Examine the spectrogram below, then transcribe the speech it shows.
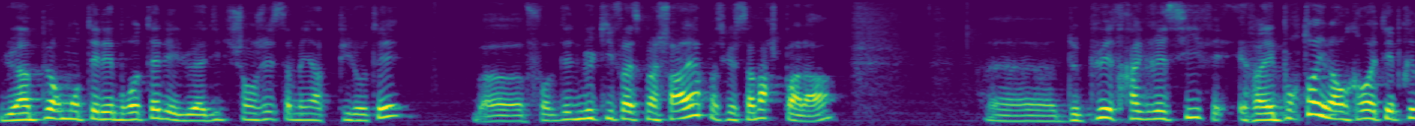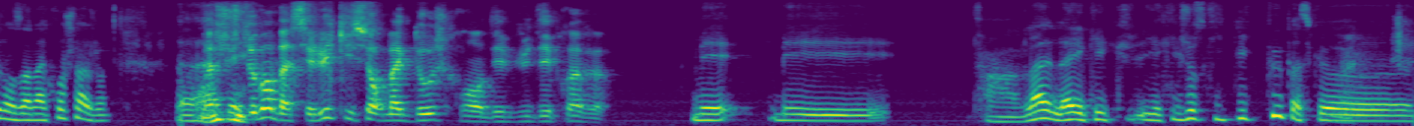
il lui a un peu remonté les bretelles et il lui a dit de changer sa manière de piloter. Bah, faut peut-être mieux qu'il fasse marche arrière parce que ça marche pas là. Hein. Euh, de plus être agressif. Et, enfin, et pourtant, il a encore été pris dans un accrochage. Hein. Euh, bah, justement, bah, c'est lui qui sort McDo, je crois, en début d'épreuve. Mais, mais, enfin, là, là, il y, a quelque, chose qui clique plus parce que.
